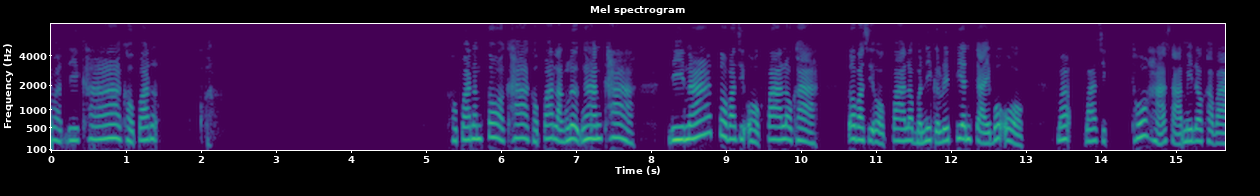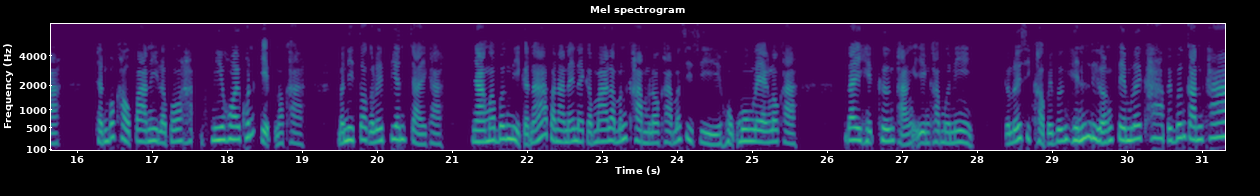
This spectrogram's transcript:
สวัสดีค่ะ เขาป้าเขาป้าน้ำต้อค่ะ เขาป้าหลังเลิกงานค่ะ ดีนะต่อวาสิออกปลาแล้วค่ะต่อวาสิออกปลาแล้วมันนี่ก็เลยเปลี่ยนใจบ่ออก มาวาสิโทรหาสามีแล้วค่ะว่า ฉันบ่เข้าปลานี่แล้วเพราะมีหอยค้นเก็บเนาะค่ะมันนี่ต่อก็เลยเปลี่ยนใจค่ะยางมาเบิ่งนี่กันนะปานาไหนๆก็มาแล้วมันคำแล้วค่ะ มันสี่สี่หกโมงแรงแล้วค่ะ ได้เห็ดเครื่องถังเองค่ะมือนี้ ก็เลยสิเข้าไปเบิ่งเห็นเหลืองเต็มเลยค่ะ ไปเบิ่งกันค่ะ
